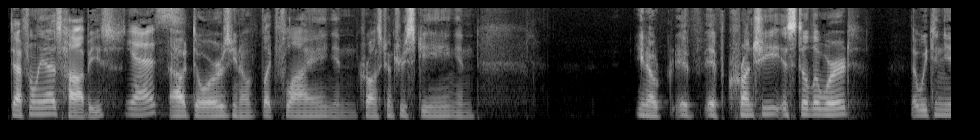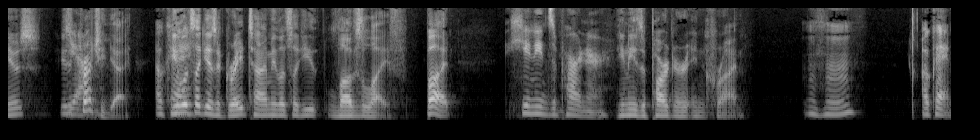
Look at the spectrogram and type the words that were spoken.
definitely has hobbies Yes. outdoors, you know, like flying and cross country skiing and you know, if if crunchy is still the word that we can use, he's Yeah. a crunchy guy. okay. He looks like he has a great time. He looks like he loves life, but he needs a partner. he needs a partner in crime. Mm-hmm. Okay.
